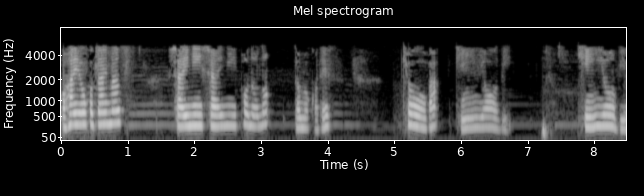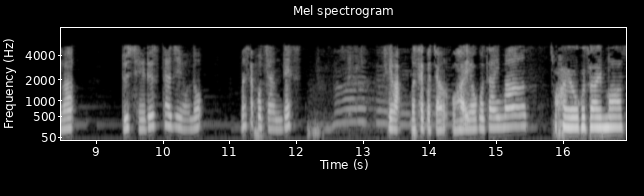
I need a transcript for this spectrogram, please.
おはようございます。シャイニーシャイニーポノのともこです。今日は金曜日。金曜日はルシェルスタジオのまさこちゃんです。ではまさこちゃんおはようございます。おはようございます。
